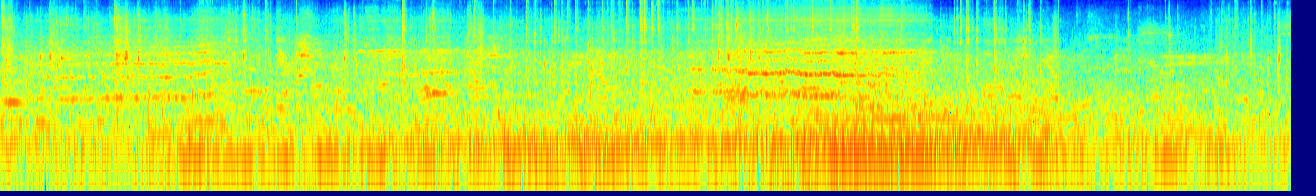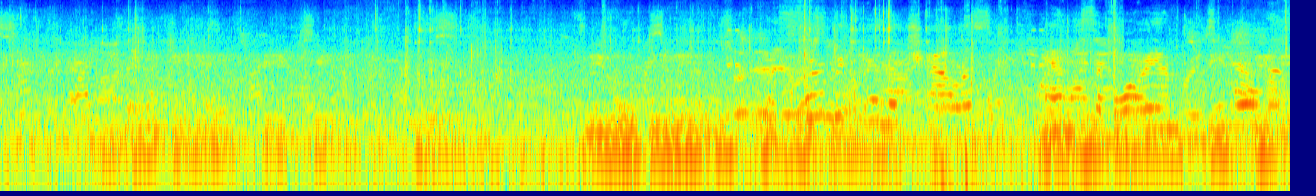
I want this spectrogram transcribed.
Thank you. Fervent in the chalice and ciborium resolvent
